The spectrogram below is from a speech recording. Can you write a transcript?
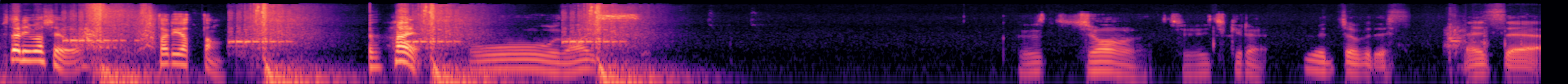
二人いましたよ2人やったん。はいおー、ナイス。グッジョブ。11キレ。グッジョブですナイス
